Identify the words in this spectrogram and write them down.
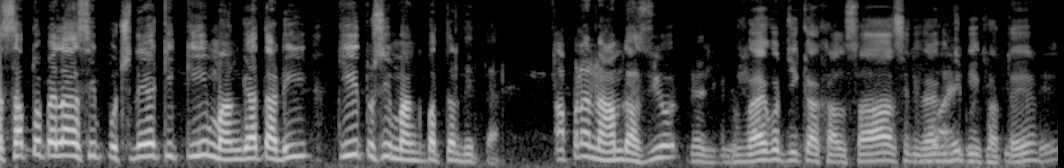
ਅ, ਸਭ ਤੋਂ ਪਹਿਲਾਂ ਅਸੀਂ ਪੁੱਛਦੇ ਹਾਂ ਕਿ ਕੀ ਮੰਗ ਹੈ ਤੁਹਾਡੀ? ਕੀ ਤੁਸੀਂ ਮੰਗ ਪੱਤਰ ਦਿੱਤਾ? ਹੈ? ਆਪਣਾ ਨਾਮ ਦੱਸ ਦਿਓ। ਵਾਹਿਗੁਰੂ ਜੀ ਕਾ ਖਾਲਸਾ ਸ੍ਰੀ ਵਾਹਿਗੁਰੂ ਜੀ ਕੀ ਫਤਿਹ।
